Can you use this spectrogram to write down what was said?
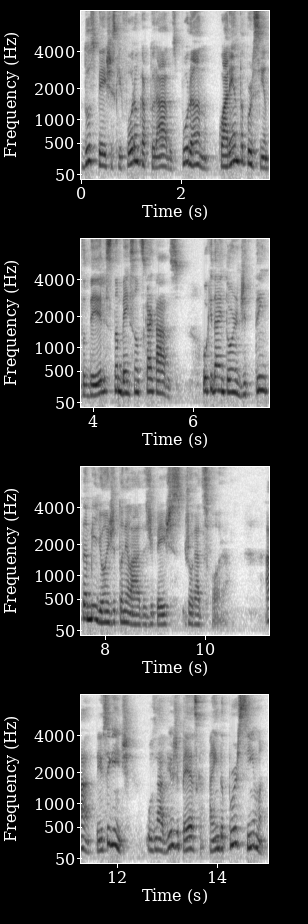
dos peixes que foram capturados por ano, 40% deles também são descartados, o que dá em torno de 30 milhões de toneladas de peixes jogados fora. Ah, tem o seguinte, os navios de pesca, ainda por cima,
